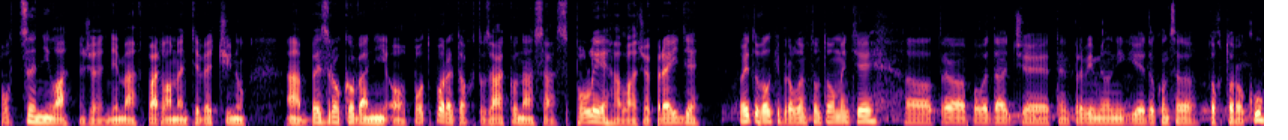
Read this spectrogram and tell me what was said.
podcenila, že nemá v parlamente väčšinu a bez rokovaní o podpore tohto zákona sa spoliehala, že prejde. No je to veľký problém v tomto momente. Treba povedať, že ten prvý milník je do konca tohto roku,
